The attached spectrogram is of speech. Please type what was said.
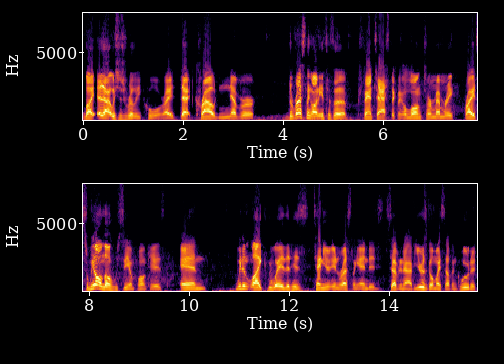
like that was just really cool, right? That crowd never. The wrestling audience has a fantastic, like a long-term memory, right? So we all know who CM Punk is, and we didn't like the way that his tenure in wrestling ended seven and a half years ago, myself included.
